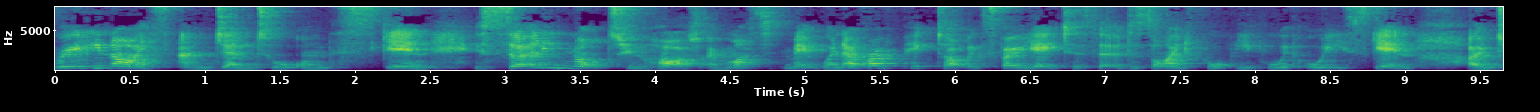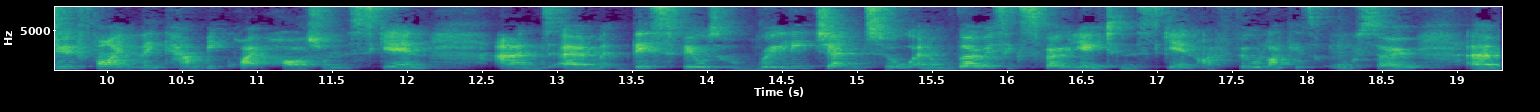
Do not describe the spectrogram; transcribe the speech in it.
really nice and gentle on the skin. It's certainly not too harsh. I must admit, whenever I've picked up exfoliators that are designed for people with oily skin, I do find that they can be quite harsh on the skin and um, this feels really gentle and although it's exfoliating the skin I feel like it's also um,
